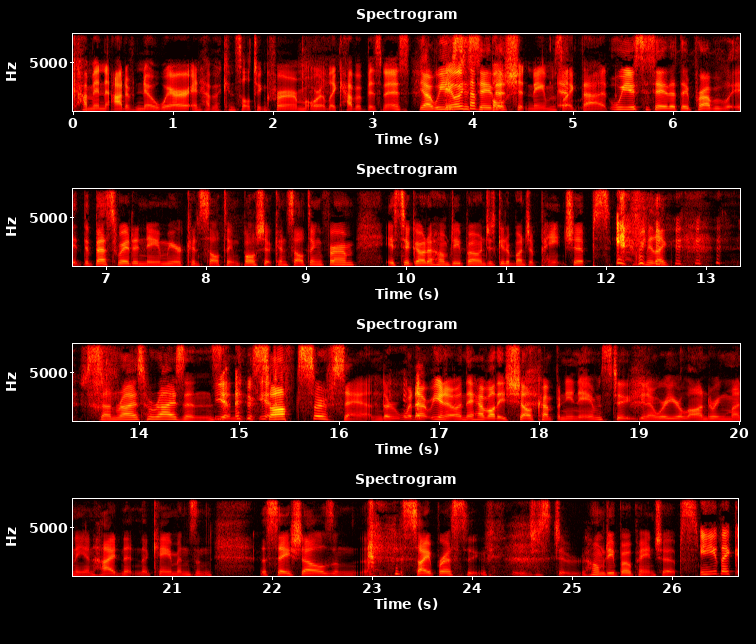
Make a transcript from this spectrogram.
come in out of nowhere and have a consulting firm or like have a business. Yeah, we they used always to have say that- bullshit names like that. We used to say that they probably the best way to name your consulting bullshit consulting firm is to go to Home Depot and just get a bunch of paint chips. Be like, Sunrise Horizons Yeah, and yeah. Soft Surf Sand or whatever, you know, and they have all these shell company names to, you know, where you're laundering money and hiding it in the Caymans and the Seychelles and uh, Cyprus. Just Home Depot paint chips. You need like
